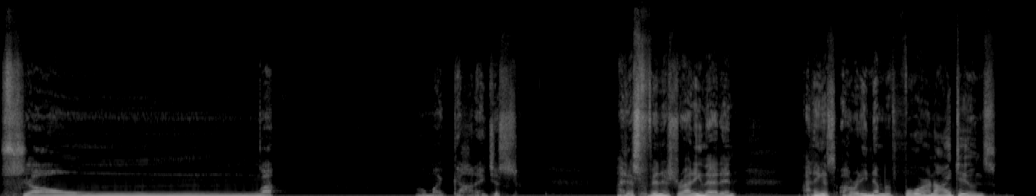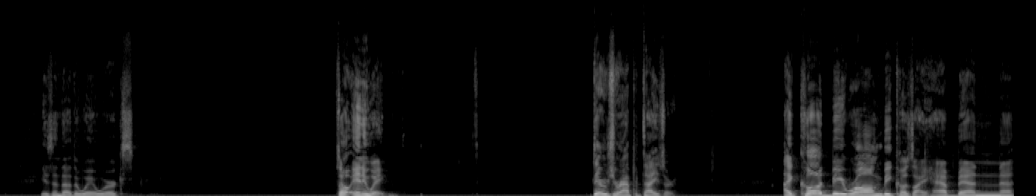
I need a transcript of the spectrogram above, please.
song? Oh my God, I just, I just finished writing that and I think it's already number four on iTunes. Isn't that the way it works? So, anyway, there's your appetizer. I could be wrong because I have been.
